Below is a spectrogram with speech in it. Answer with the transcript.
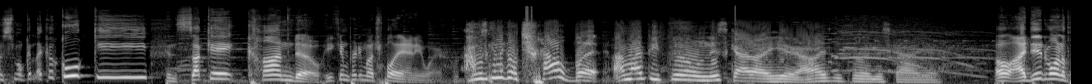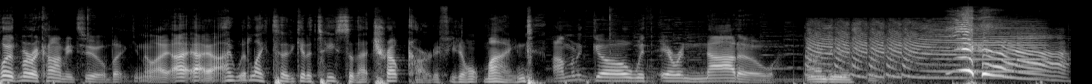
Mookie, gonna smoke it like a cookie. Kensuke Kondoh. He can pretty much play anywhere. I was gonna go Trout, but I might be feeling this guy right here. I might be feeling this guy right here. Oh, I did want to play with Murakami too, but you know, I, I I I would like to get a taste of that Trout card if you don't mind. I'm gonna go with Arenado. Andy Yeah.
